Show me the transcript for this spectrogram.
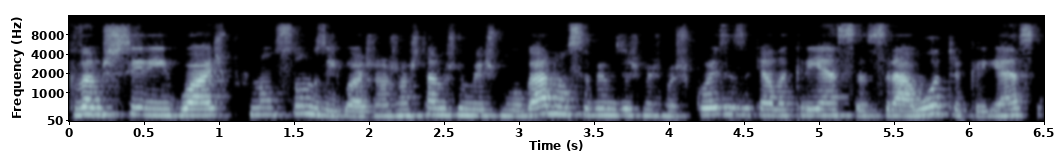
que vamos ser iguais porque não somos iguais. Nós não estamos no mesmo lugar, não sabemos as mesmas coisas. Aquela criança será outra criança.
